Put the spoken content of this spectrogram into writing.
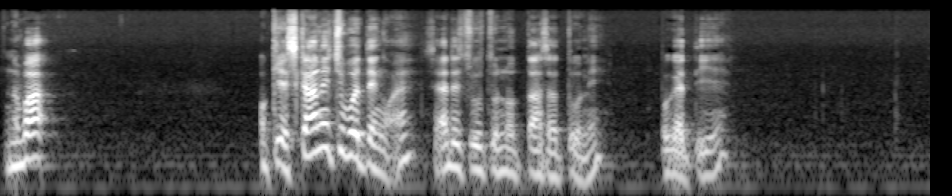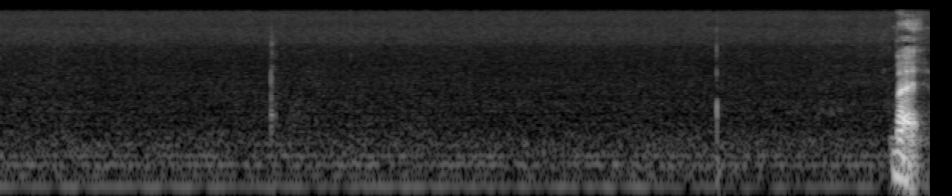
Nampak? Okey, sekarang ni cuba tengok eh. Saya ada contoh nota satu ni. Perhati eh. Baik.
